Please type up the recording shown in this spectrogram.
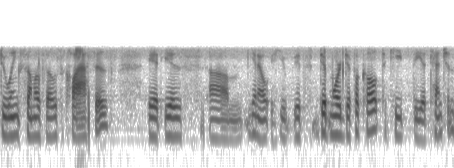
doing some of those classes. It is, um, you know, you, it's di- more difficult to keep the attention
